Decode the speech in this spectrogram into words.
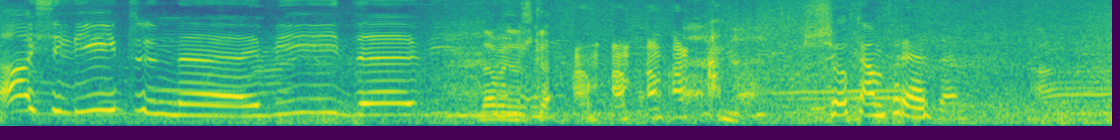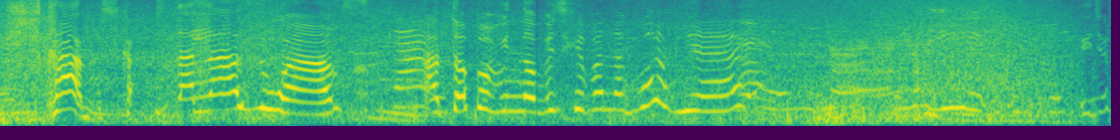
O, śliczne. Widzę, widzę. Dawaj nóżka. Szukam prezent. Skarb, skarb. Znalazłam. A to powinno być chyba na głowie. Idziesz?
